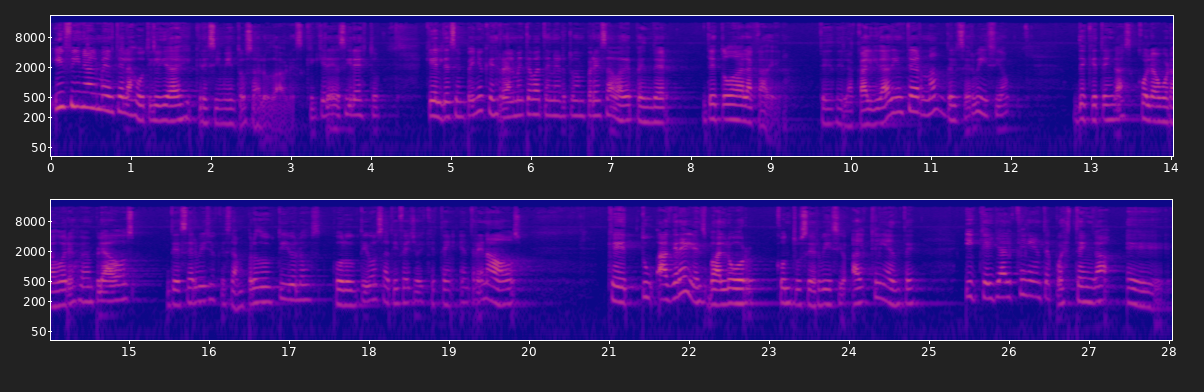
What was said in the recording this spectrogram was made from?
Y finalmente las utilidades y crecimientos saludables. ¿Qué quiere decir esto? Que el desempeño que realmente va a tener tu empresa va a depender de toda la cadena, desde la calidad interna del servicio, de que tengas colaboradores o empleados de servicios que sean productivos, productivos, satisfechos y que estén entrenados, que tú agregues valor con tu servicio al cliente y que ya el cliente pues tenga eh,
